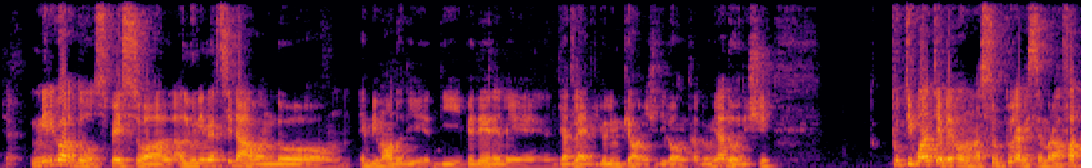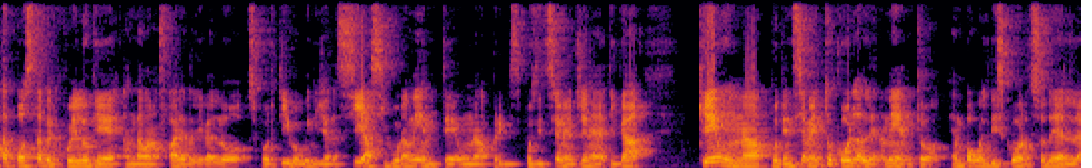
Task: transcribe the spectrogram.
Cioè, mi ricordo spesso al, all'università quando ebbi modo di, di vedere le, gli atleti, gli olimpionici di Londra 2012, tutti quanti avevano una struttura che sembrava fatta apposta per quello che andavano a fare dal livello sportivo, quindi c'era sia sicuramente una predisposizione genetica che un potenziamento con l'allenamento. È un po' quel discorso del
